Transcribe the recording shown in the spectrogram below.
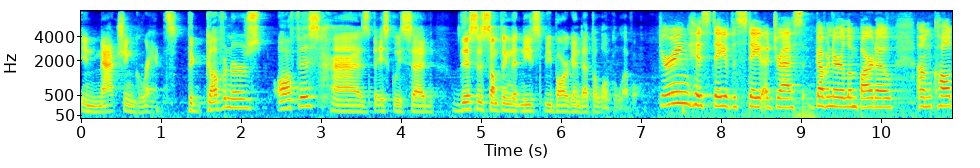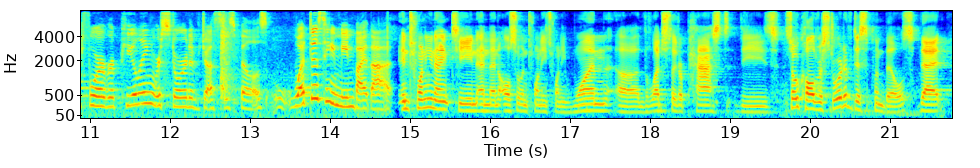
in matching grants. The governor's office has basically said this is something that needs to be bargained at the local level. During his State of the State address, Governor Lombardo um, called for repealing restorative justice bills. What does he mean by that? In 2019 and then also in 2021, uh, the legislature passed these so called restorative discipline bills that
